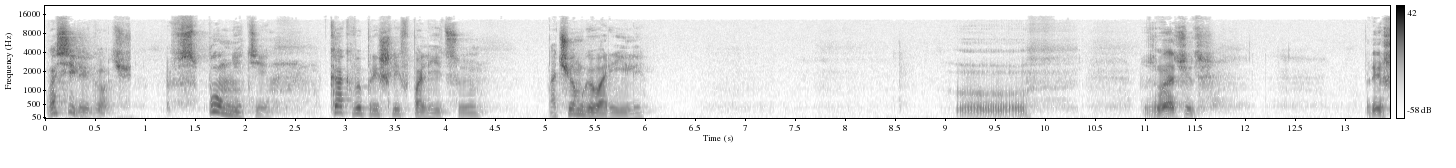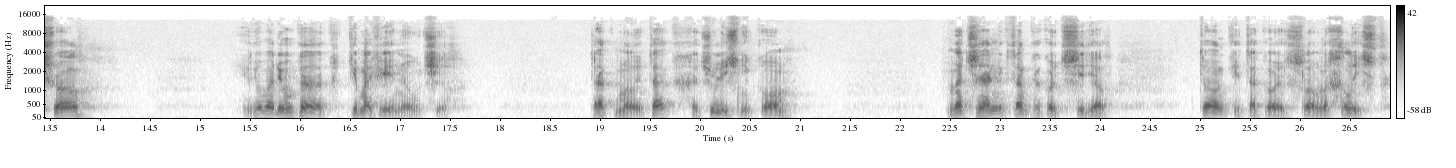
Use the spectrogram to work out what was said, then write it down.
Василий Егорович, вспомните, как вы пришли в полицию, о чем говорили. Значит, пришел и говорю, как Тимофей научил. Так, мол, и так, хочу лесником. Начальник там какой-то сидел, тонкий такой, словно хлыст.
